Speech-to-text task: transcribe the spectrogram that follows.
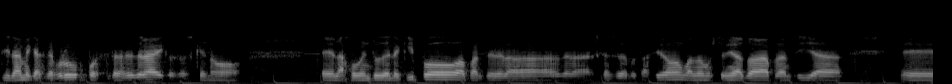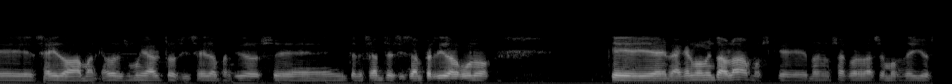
dinámicas de grupo, etcétera, etcétera, y cosas que no eh, la juventud del equipo, aparte de la, de la escasez de rotación, cuando hemos tenido toda la plantilla eh, se ha ido a marcadores muy altos y se ha ido a partidos eh, interesantes y se han perdido algunos que en aquel momento hablábamos que no nos acordásemos de ellos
